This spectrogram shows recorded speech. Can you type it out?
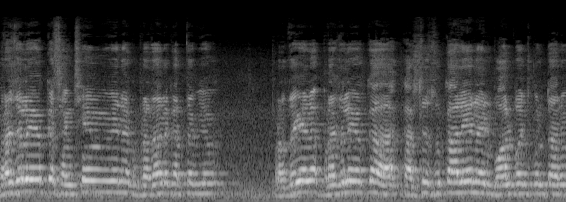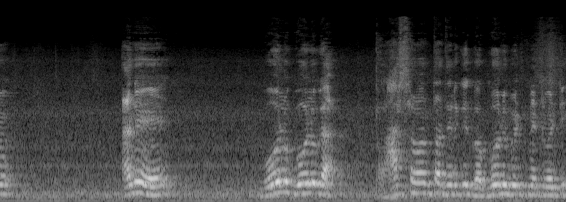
ప్రజల యొక్క సంక్షేమమే నాకు ప్రధాన కర్తవ్యం. ప్రజల ప్రజల యొక్క కష్ట సుఖాలే నేను పాలు పంచుకుంటాను అని గోలు గోలుగా రాష్ట్రం అంతా తిరిగి గగ్గోలు పెట్టినటువంటి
